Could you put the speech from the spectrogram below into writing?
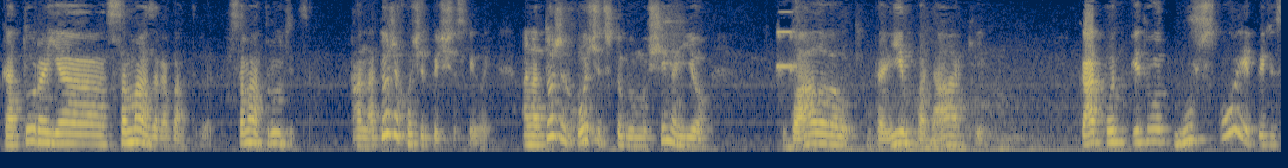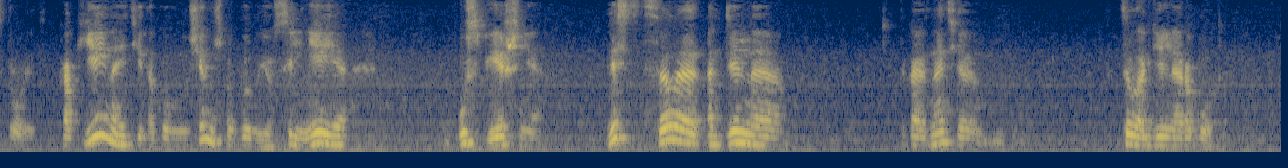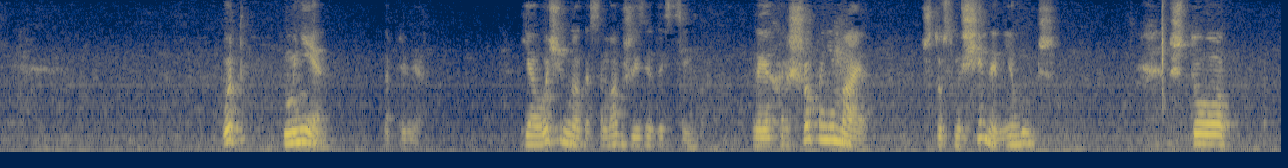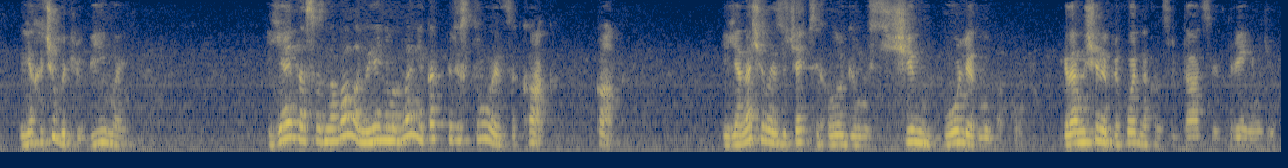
которая сама зарабатывает, сама трудится? Она тоже хочет быть счастливой. Она тоже хочет, чтобы мужчина ее баловал, дарил подарки. Как вот это вот мужское перестроить? Как ей найти такого мужчину, чтобы был ее сильнее, успешнее? Здесь целая отдельная такая, знаете, целая отдельная работа. Вот мне, например, я очень много сама в жизни достигла, но я хорошо понимаю, что с мужчиной мне лучше, что я хочу быть любимой. Я это осознавала, но я не могла никак перестроиться. Как? Как? И я начала изучать психологию мужчин более глубоко. Когда мужчины приходят на консультации, тренинги,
